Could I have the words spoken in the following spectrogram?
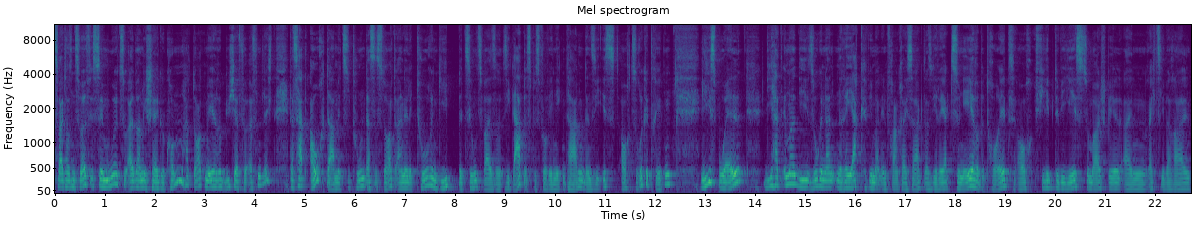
2012 ist Seymour zu Alba Michel gekommen, hat dort mehrere Bücher veröffentlicht. Das hat auch damit zu tun, dass es dort eine Lektorin gibt, beziehungsweise sie gab es bis vor wenigen Tagen, denn sie ist auch zurückgetreten. Lise Boel, die hat immer die sogenannten Réac, wie man in Frankreich sagt, also die Reaktionäre betreut. Auch Philippe de Villiers zum Beispiel, einen Rechtsliberalen,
